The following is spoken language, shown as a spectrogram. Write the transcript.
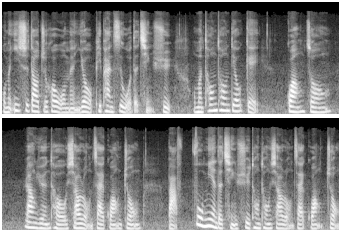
我们意识到之后，我们又批判自我的情绪，我们通通丢给光中，让源头消融在光中，把负面的情绪通通消融在光中。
